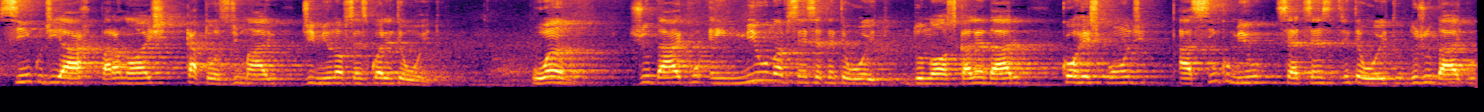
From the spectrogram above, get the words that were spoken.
5 de Ar para nós, 14 de maio de 1948. O ano judaico em 1978 do nosso calendário corresponde a 5.738 do judaico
